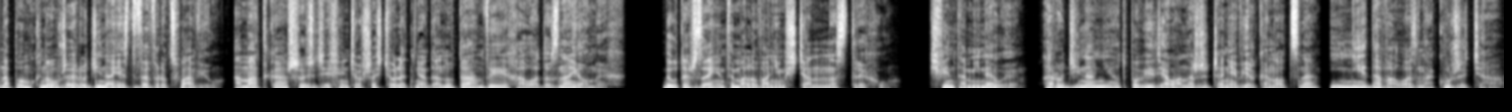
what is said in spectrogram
Napomknął, że rodzina jest we Wrocławiu, a matka, 66-letnia Danuta, wyjechała do znajomych. Był też zajęty malowaniem ścian na strychu. Święta minęły, a rodzina nie odpowiedziała na życzenia wielkanocne i nie dawała znaku życia.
